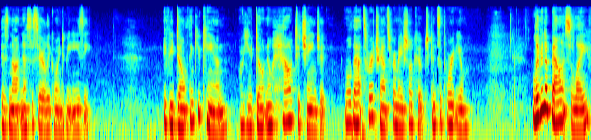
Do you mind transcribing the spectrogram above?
is not necessarily going to be easy. If you don't think you can, or you don't know how to change it, well, that's where a transformational coach can support you. Living a balanced life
